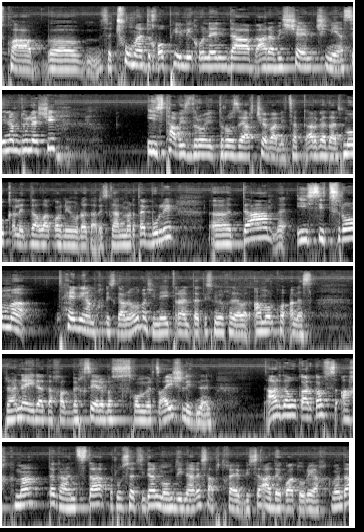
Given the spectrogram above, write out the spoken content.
თქვა, ესე ჩუმად ყოფილიყვნენ და არავის შეემჩნია. სინამდვილეში ის თავის დროზე არჩევანიც კარგად არის მოკლედ და ლაკონიურად არის განმარტებული და ისიც რომ თელი ამ ხრის განმავლობაში ნეიტრალიტეტის მიუხედავად ამ ორ ქვეყანას რანაირად ახალ ბეხსიერებას ხომ ვერ წაიშლიდნენ არ დაუკარგავს აღქმა და განცდა რუსეთიდან მომდინარე საფრთხეებისა ადეკვატური აღქმა და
